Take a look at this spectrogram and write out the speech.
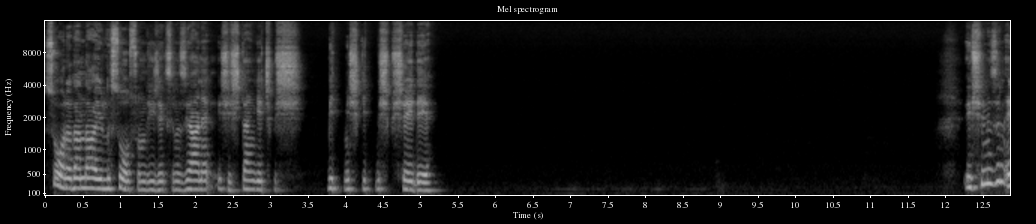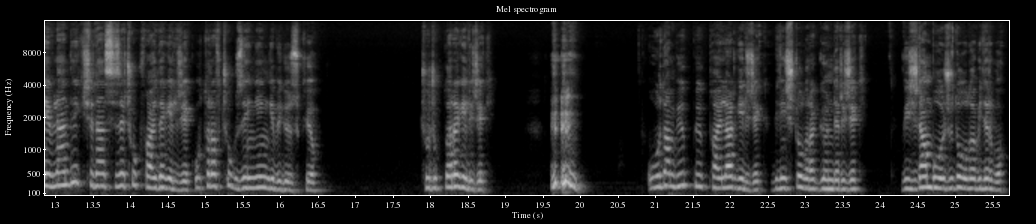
Sonradan da hayırlısı olsun diyeceksiniz. Yani iş işten geçmiş, bitmiş, gitmiş bir şey diye. Eşinizin evlendiği kişiden size çok fayda gelecek. O taraf çok zengin gibi gözüküyor. Çocuklara gelecek. Oradan büyük büyük paylar gelecek. Bilinçli olarak gönderecek. Vicdan borcu da olabilir bu.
